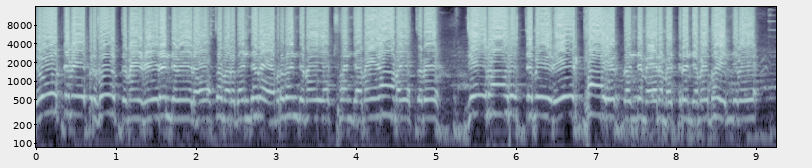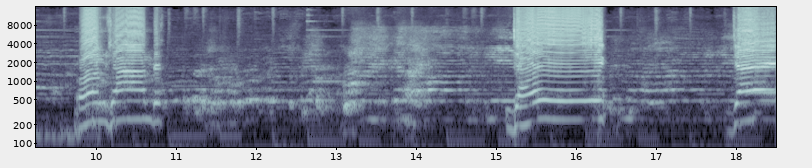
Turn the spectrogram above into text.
जोतमे प्रसोतमे धीरञ्जमे लयस्तमरदञ्जमे अमृतञ्जमे यक्ष्मञ्जमे रामयस्तमे जयवादस्तमे दीर्घायुर्दञ्जमे नमित्रञ्जमे भयञ्जमे ॐ शान्ति जय। जय।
